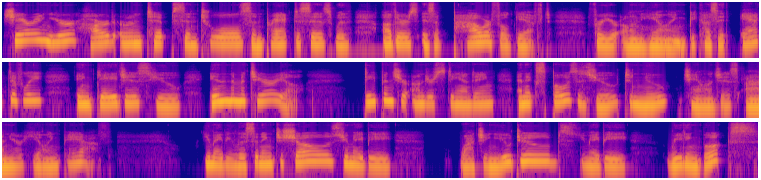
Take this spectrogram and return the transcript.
Sharing your hard earned tips and tools and practices with others is a powerful gift for your own healing because it actively engages you in the material, deepens your understanding, and exposes you to new challenges on your healing path. You may be listening to shows, you may be watching YouTubes, you may be reading books,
